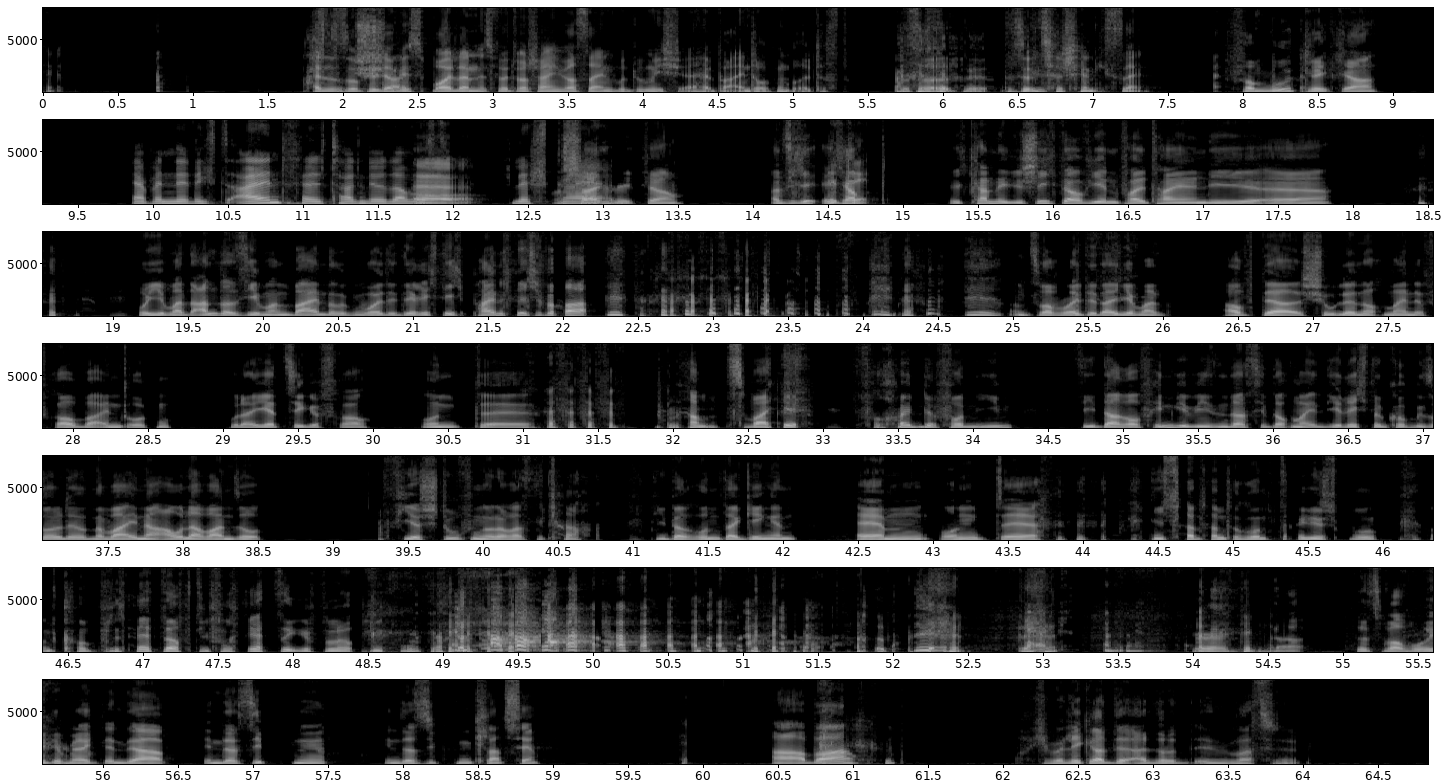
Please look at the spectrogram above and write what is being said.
Also so viel darf ich spoilern, es wird wahrscheinlich was sein, wo du mich äh, beeindrucken wolltest. Das, war- das wird es wahrscheinlich sein. Vermutlich, ja. Ja, wenn dir nichts einfällt, Tanja, dann musst Äh, du schlecht. Wahrscheinlich, ja. Also ich, ich, hab, ich kann eine Geschichte auf jeden Fall teilen, die, äh, wo jemand anders jemanden beeindrucken wollte, der richtig peinlich war. Und zwar wollte da jemand auf der Schule noch meine Frau beeindrucken oder jetzige Frau. Und äh, haben zwei Freunde von ihm sie darauf hingewiesen, dass sie doch mal in die Richtung gucken sollte. Und da war in der Aula waren so vier Stufen oder was, die da, die da runtergingen. Ähm, und äh, die ist dann runtergesprungen und komplett auf die Fresse geflogen. ja, das war wohlgemerkt in der, in der siebten, in der siebten Klasse. Aber ich überlege gerade, also äh, was,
